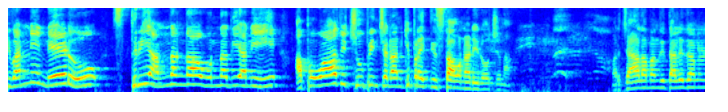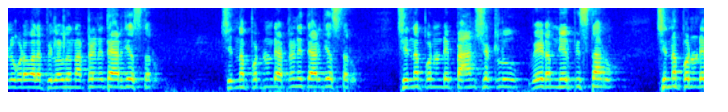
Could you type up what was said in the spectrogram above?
ఇవన్నీ నేడు స్త్రీ అందంగా ఉన్నది అని అపవాది చూపించడానికి ప్రయత్నిస్తూ ఉన్నాడు ఈ రోజున. మరి చాలామంది తల్లిదండ్రులు కూడా వాళ్ళ పిల్లలను అట్లనే తయారు చేస్తారు. చిన్నప్పటి నుండి అట్లనే తయారు చేస్తారు. చిన్నప్పటి నుండి ప్యాంట్ షర్ట్లు వేయడం నేర్పిస్తారు. చిన్నప్పటి నుండే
